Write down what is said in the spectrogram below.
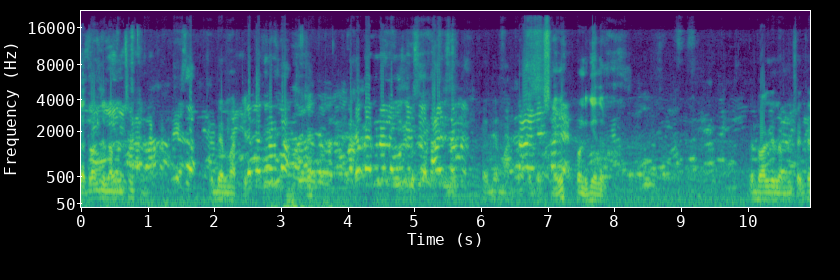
గద్వాల జిల్లా నుంచి పెద్దర్ మార్కెట్. పెద్దర్ మార్కెట్. వచ్చినవి రెండు గేదెలు. గద్వాల జిల్లా నుంచి అయితే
